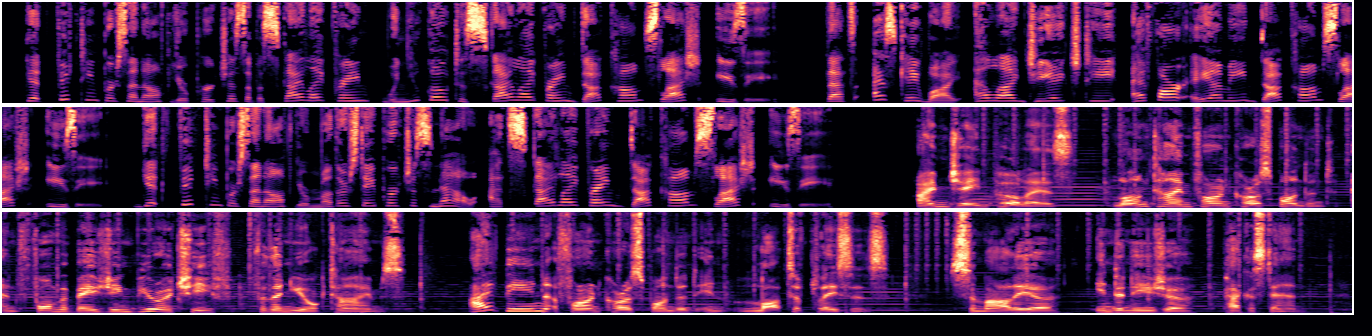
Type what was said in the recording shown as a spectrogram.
get 15% off your purchase of a Skylight Frame when you go to skylightframe.com slash easy. That's S-K-Y-L-I-G-H-T-F-R-A-M-E dot com slash easy. Get 15% off your Mother's Day purchase now at skylightframe.com slash easy. I'm Jane Perlez, longtime foreign correspondent and former Beijing bureau chief for the New York Times. I've been a foreign correspondent in lots of places Somalia, Indonesia, Pakistan,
